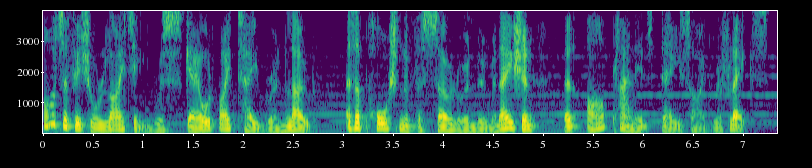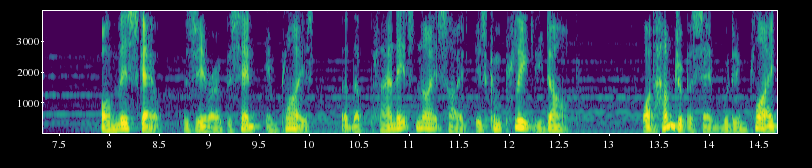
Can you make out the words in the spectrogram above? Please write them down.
Artificial lighting was scaled by Tabor and Loeb as a portion of the solar illumination that our planet's day side reflects. On this scale, 0% implies that the planet's night side is completely dark. 100% would imply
